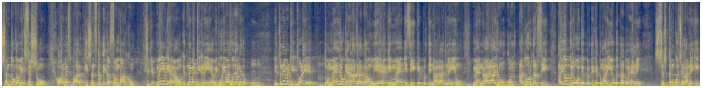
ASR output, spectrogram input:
संतों का मैं एक शिष्य हूँ और मैं इस भारत की संस्कृति का संभाग हूँ। ठीक है। मैं ये कह रहा हूँ इतने में ठीक नहीं है अभी पूरी बात हो जाने दो। इतने में ठीक थोड़ी है। तो मैं जो कहना चाहता हूँ वो ये है कि मैं किसी के प्रति नाराज़ नहीं हूँ। मैं नाराज़ हूँ उन अदूरदर्शी अयोग्य लोगों के प्रति कि तुम्हारी योग्यता तो है नहीं सिस्टम को चलाने की।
